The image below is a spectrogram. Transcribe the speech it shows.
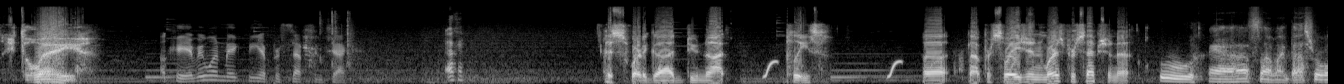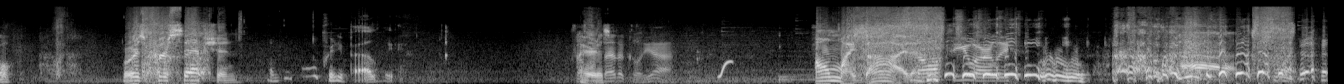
Lead the way. Okay, everyone make me a perception check. Okay. I swear to God, do not, please. Uh, not persuasion. Where's perception at? ooh, yeah, that's not my best roll. Where's perception? I'm doing pretty badly. It's Here it is. yeah. Oh my God! It's off to you, Arlie. Uh,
